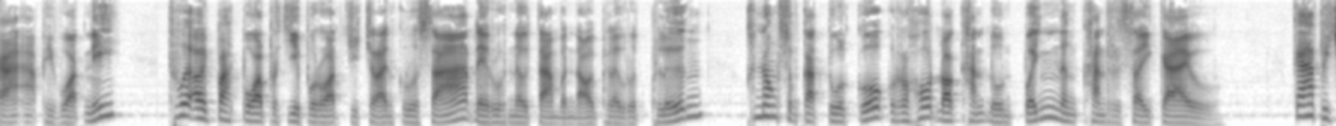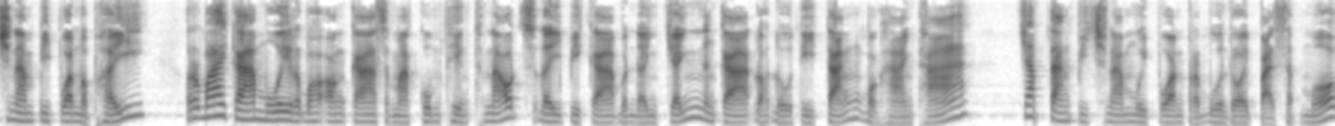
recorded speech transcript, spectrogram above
ការអភិវឌ្ឍនេះធ្វើឲ្យប៉ះពាល់ប្រជាពលរដ្ឋជាច្រើនគ្រួសារដែលរស់នៅតាមបណ្ដោយផ្លូវរថភ្លើងក្នុងសង្កាត់ទួលគោករហូតដល់ខណ្ឌដូនពេញនិងខណ្ឌរិស័យកែវកាលពីឆ្នាំ2020 របាយការណ៍មួយរបស់អង្គការសមាគមធៀងថ្នោតស្ដីពីការបណ្តេញចេញនិងការដោះដូរទីតាំងបង្ហាញថាចាប់តាំងពីឆ្នាំ1980មក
